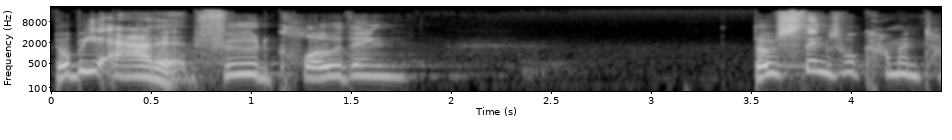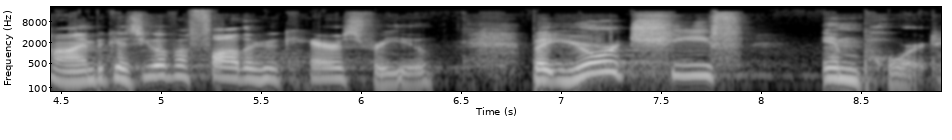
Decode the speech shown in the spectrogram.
they'll be added food, clothing. Those things will come in time because you have a Father who cares for you. But your chief import,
